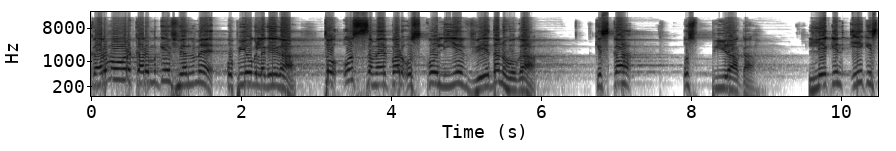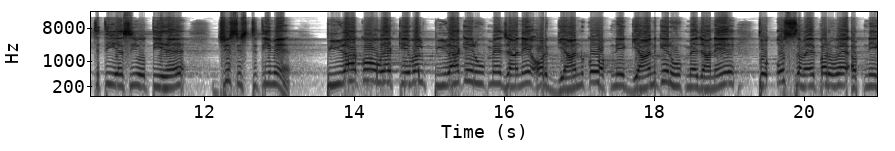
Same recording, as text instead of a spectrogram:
कर्म और कर्म के फल में उपयोग लगेगा तो उस समय पर उसको लिए वेदन होगा। किसका? उस पीड़ा का। लेकिन एक स्थिति ऐसी होती है, जिस स्थिति में पीड़ा को वह केवल पीड़ा के रूप में जाने और ज्ञान को अपने ज्ञान के रूप में जाने तो उस समय पर वह अपने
